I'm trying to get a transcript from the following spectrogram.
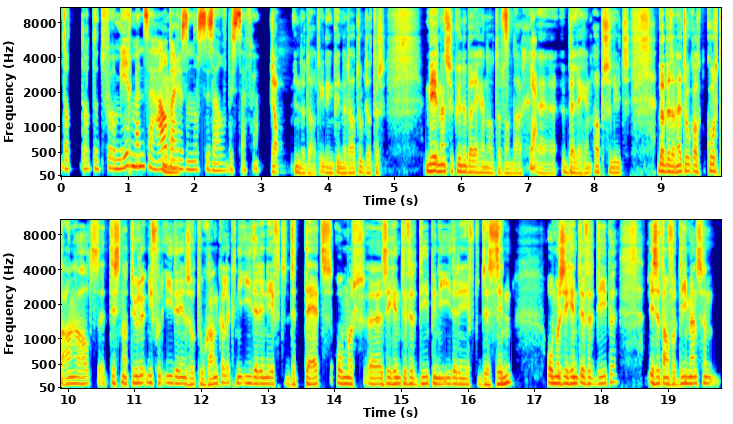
dat, dat het voor meer mensen haalbaar Mhm. is dan dat ze zelf beseffen. Ja, inderdaad. Ik denk inderdaad ook dat er meer mensen kunnen beleggen dan dat er vandaag Ja. eh, beleggen, absoluut. We hebben dat net ook al kort aangehaald. Het is natuurlijk niet voor iedereen zo toegankelijk. Niet iedereen heeft de tijd om er eh, zich in te verdiepen. Niet iedereen heeft de zin om er zich in te verdiepen. Is het dan voor die mensen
